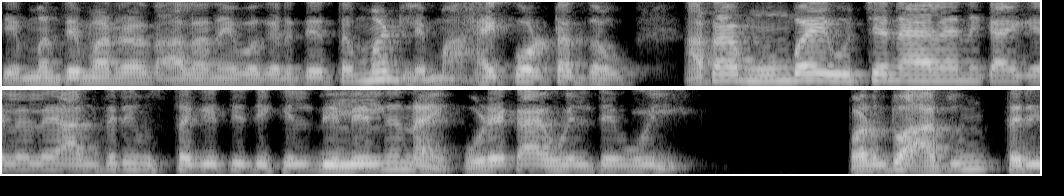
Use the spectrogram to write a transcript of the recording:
ते मंत्रिमंडळात आला नाही वगैरे ते तर म्हटले मग हायकोर्टात जाऊ. आता मुंबई उच्च न्यायालयाने काय केलेलं आहे? अंतरिम स्थगिती देखील दिलेली नाही. पुढे काय होईल ते होईल. परंतु अजून तरी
